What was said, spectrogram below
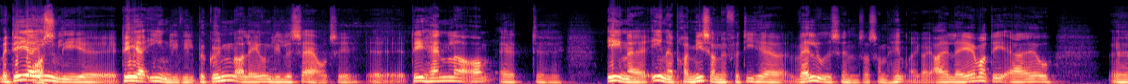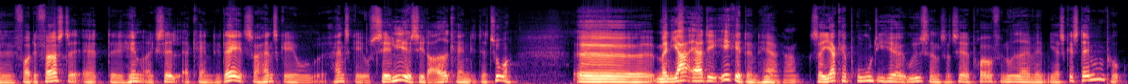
men det jeg, Også- egentlig, øh, det jeg egentlig vil begynde at lave en lille serv til, øh, det handler om, at øh, en af, en af præmisserne for de her valgudsendelser, som Henrik og jeg laver, det er jo øh, for det første, at øh, Henrik selv er kandidat, så han skal jo, han skal jo sælge sit eget kandidatur. Øh, men jeg er det ikke den her gang, så jeg kan bruge de her udsendelser til at prøve at finde ud af, hvem jeg skal stemme på.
